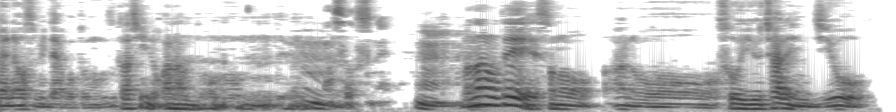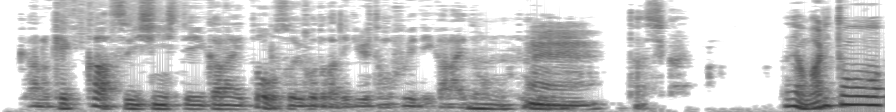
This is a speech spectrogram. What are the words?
え直すみたいなことも難しいのかなと思うんだよね。うんまあそうですね。うん。まあ、なので、その、あのーそういうチャレンジを、あの、結果推進していかないと、そういうことができる人も増えていかないと思ってる。うん。確かに。でも割と、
